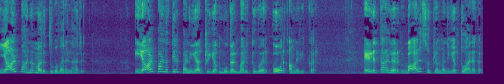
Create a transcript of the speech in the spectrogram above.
யாழ்ப்பாண மருத்துவ வரலாறு. யாழ்ப்பாணத்தில் பணியாற்றிய முதல் மருத்துவர் ஓர் அமெரிக்கர். எழுத்தாளர் பாலசுப்ரமணியம் துவாரகன்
